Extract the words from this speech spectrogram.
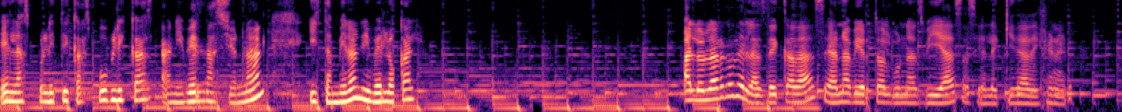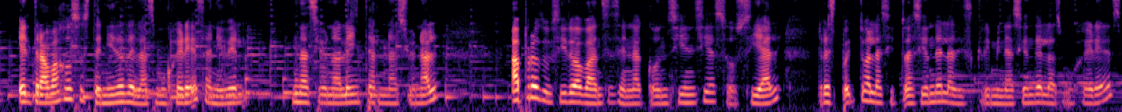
en las políticas públicas a nivel nacional y también a nivel local. A lo largo de las décadas se han abierto algunas vías hacia la equidad de género. El trabajo sostenido de las mujeres a nivel nacional e internacional ha producido avances en la conciencia social respecto a la situación de la discriminación de las mujeres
